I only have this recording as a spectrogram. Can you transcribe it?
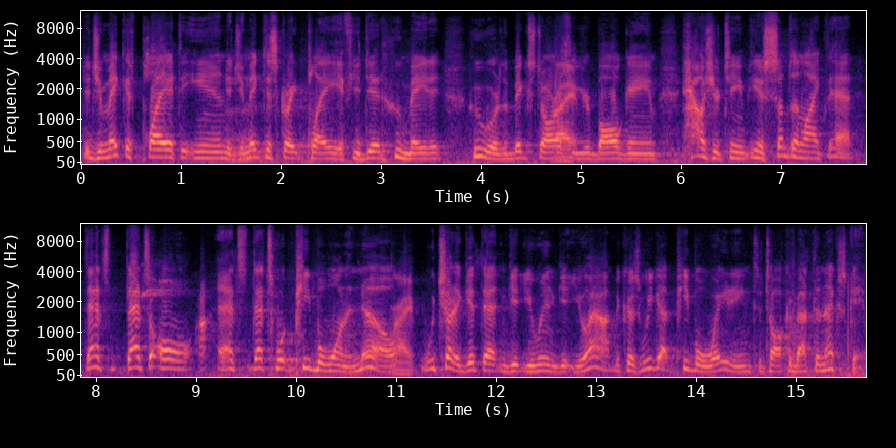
Did you make a play at the end? Did you make mm-hmm. this great play? If you did, who made it? Who were the big stars Right. of your ball game? How's your team? You know, something like that. That's that's all. That's that's what people want to know. Right. We try to get that and get you in and get you out because we got people waiting to talk about the next game.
